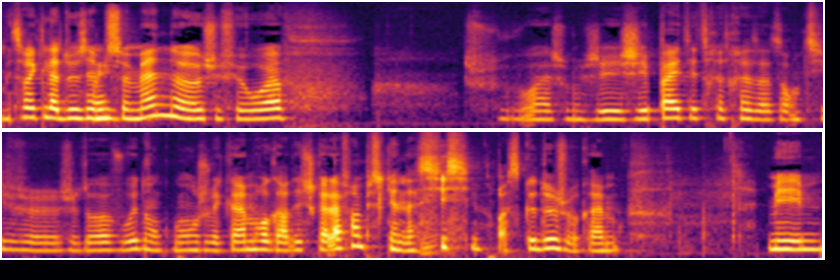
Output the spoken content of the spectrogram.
Mais c'est vrai que la deuxième Oui. semaine, euh, j'ai fait ouais. ouais, j'ai j'ai pas été très très attentive, je, je dois avouer. Donc bon, je vais quand même regarder jusqu'à la fin, puisqu'il y en a six, il me reste que deux, je veux quand même. Mais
